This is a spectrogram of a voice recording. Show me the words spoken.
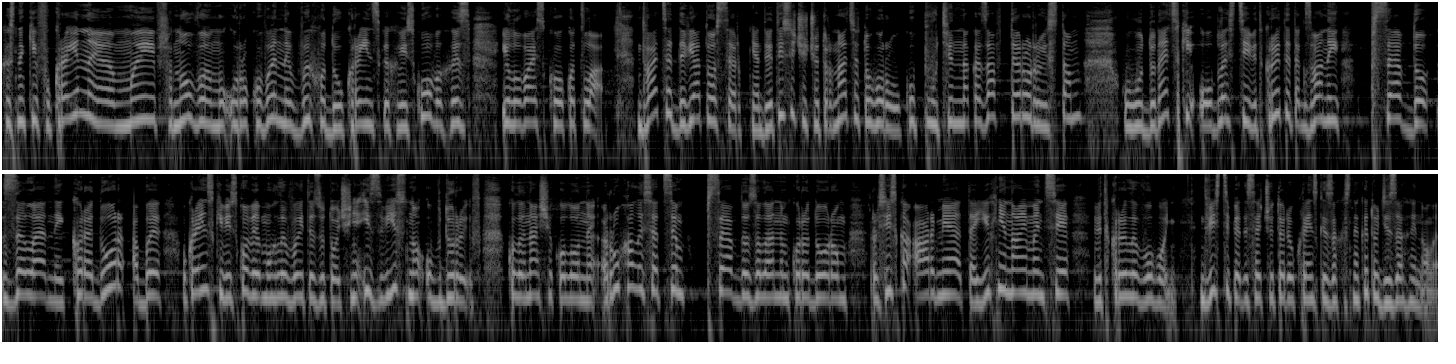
Захисників України ми вшановуємо у роковини виходу українських військових із Іловайського котла. 29 серпня 2014 року Путін наказав терористам у Донецькій області відкрити так званий псевдозелений коридор, аби українські військові могли вийти з оточення. І звісно, обдурив, коли наші колони рухалися цим псевдозеленим коридором. Російська армія та їхні найманці відкрили вогонь. 254 українські захисники тоді загинули.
